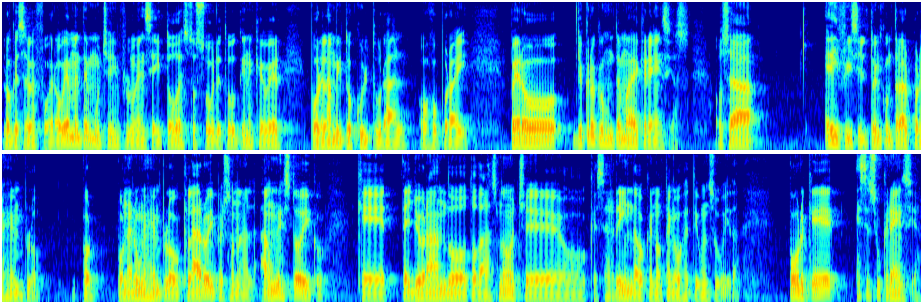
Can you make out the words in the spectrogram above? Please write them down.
lo que se ve fuera. Obviamente hay mucha influencia y todo esto sobre todo tiene que ver por el ámbito cultural, ojo por ahí. Pero yo creo que es un tema de creencias. O sea, es difícil tú encontrar, por ejemplo, por poner un ejemplo claro y personal, a un estoico que esté llorando todas las noches o que se rinda o que no tenga objetivo en su vida. Porque esa es su creencia.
